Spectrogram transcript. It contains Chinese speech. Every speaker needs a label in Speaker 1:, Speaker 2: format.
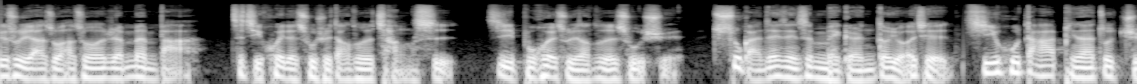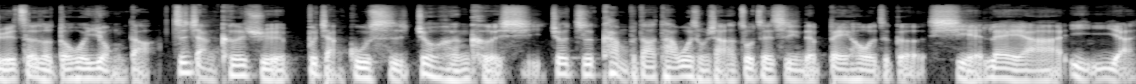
Speaker 1: 一个数学家说，他说人们把自己会的数学当做是常识，自己不会数学当做是数学。数感这件事情是每个人都有，而且几乎大家平常做决策的时候都会用到。只讲科学不讲故事就很可惜，就只看不到他为什么想要做这件事情的背后这个血泪啊、意义啊。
